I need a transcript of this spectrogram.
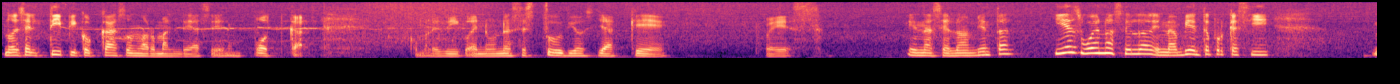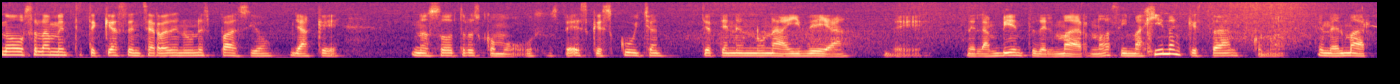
no es el típico caso normal de hacer un podcast, como les digo, en unos estudios, ya que, pues, en hacerlo ambiental. Y es bueno hacerlo en ambiente porque así no solamente te quedas encerrado en un espacio, ya que nosotros como ustedes que escuchan ya tienen una idea de del ambiente del mar, ¿no? Se imaginan que están como en el mar.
